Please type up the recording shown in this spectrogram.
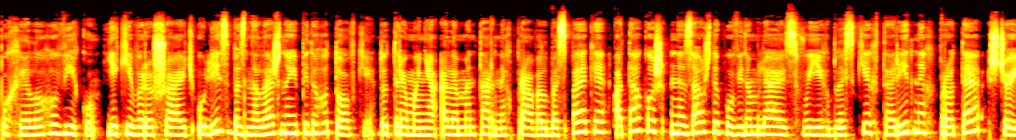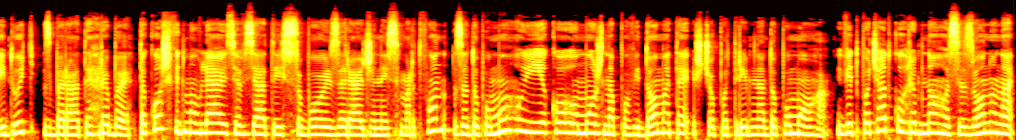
похилого віку, які вирушають у ліс без належної підготовки, дотримання елементарних правил безпеки, а також не завжди повідомляють своїх близьких та рідних про те, що йдуть збирати гриби. Також відмовляються взяти із собою заряджений смартфон, за допомогою якого можна повідомити, що потрібна допомога. Від початку грибного сезону на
